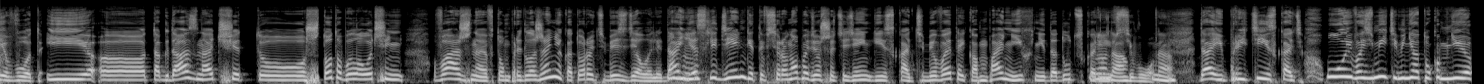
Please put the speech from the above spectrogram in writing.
И вот. И э, тогда, значит, э, что-то было очень важное в том предложении, которое тебе сделали. Да, если деньги, ты все равно пойдешь эти деньги искать. Тебе в этой компании их не дадут, скорее Ну всего. да. И прийти искать, ой, возьмите меня, только мне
